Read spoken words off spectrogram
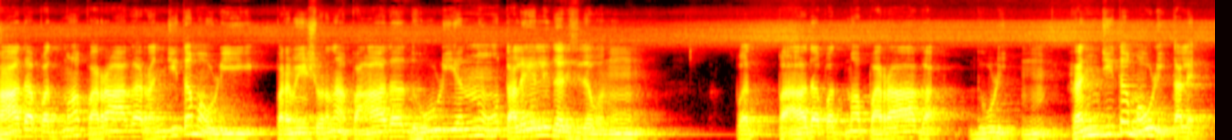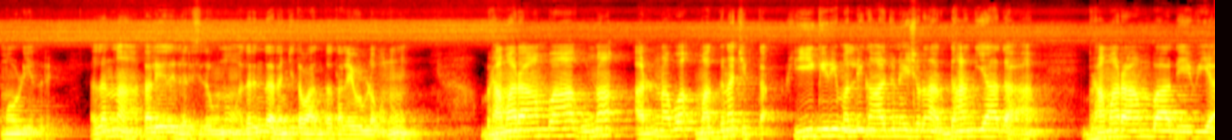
ಪಾದ ಪದ್ಮ ಪರಾಗ ರಂಜಿತ ಮೌಳಿ. ಪರಮೇಶ್ವರನ ಪಾದ ಧೂಳಿಯನ್ನು ತಲೆಯಲ್ಲಿ ಧರಿಸಿದವನು. ಪದ್ ಪಾದ ಪದ್ಮ ಪರಾಗ ಧೂಳಿ ರಂಜಿತ ಮೌಳಿ, ತಲೆ, ಮೌಳಿ ಅಂದರೆ. ಅದನ್ನು ತಲೆಯಲ್ಲಿ ಧರಿಸಿದವನು, ಅದರಿಂದ ರಂಜಿತವಾದಂಥ ತಲೆಯುಳ್ಳವನು. ಭ್ರಮರಾಂಬ ಗುಣ ಅರ್ಣವ ಮಗ್ನ ಚಿತ್ತ. ಶ್ರೀಗಿರಿ ಮಲ್ಲಿಕಾರ್ಜುನೇಶ್ವರನ ಅರ್ಧಾಂಗಿಯಾದ ಭ್ರಮರಾಂಬಾದೇವಿಯ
